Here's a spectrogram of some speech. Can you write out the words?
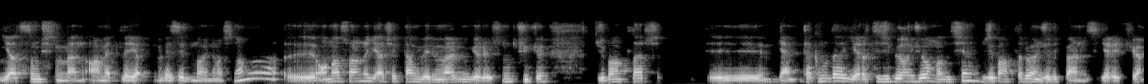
yatsımıştım ben Ahmet'le Vezir'in oynamasını ama e, ondan sonra da gerçekten verim verdiğini görüyorsun. Çünkü ribantlar e, yani takımda yaratıcı bir oyuncu olmadığı için ribantlara öncelik vermesi gerekiyor.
